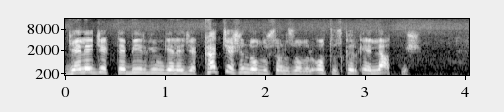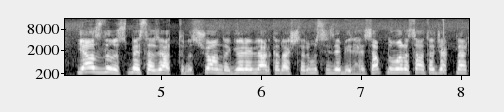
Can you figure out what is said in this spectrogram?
Gelecekte bir gün gelecek. Kaç yaşında olursanız olun 30, 40, 50, 60. Yazdınız, mesaj attınız. Şu anda görevli arkadaşlarımız size bir hesap numarası atacaklar.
